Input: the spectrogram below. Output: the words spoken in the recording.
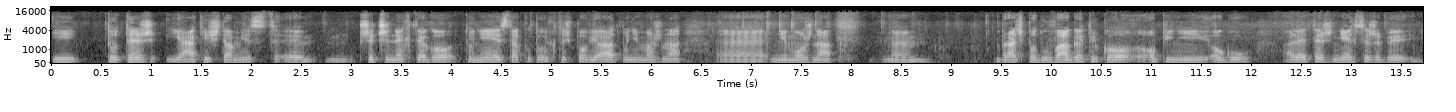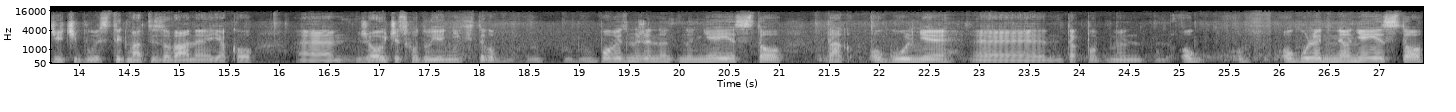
I to też jakiś tam jest e, przyczynek tego. To nie jest tak, to ktoś powie, a nie można, e, nie można em, brać pod uwagę tylko opinii ogółu. Ale też nie chcę, żeby dzieci były stygmatyzowane jako, że ojciec hoduje, nikt tego, powiedzmy, że no, no nie jest to tak ogólnie, tak po, og, ogóle no nie jest to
